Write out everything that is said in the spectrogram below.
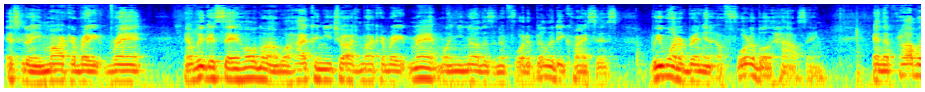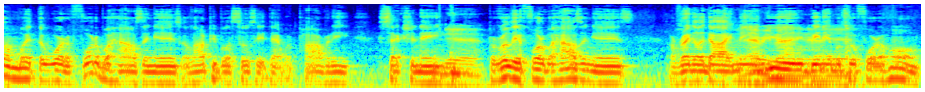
It's going to be market rate rent." And we could say, "Hold on. Well, how can you charge market rate rent when you know there's an affordability crisis?" We want to bring in affordable housing. And the problem with the word affordable housing is a lot of people associate that with poverty, Section 8. Yeah. But really, affordable housing is a regular guy like me and you being able yeah. to afford a home.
